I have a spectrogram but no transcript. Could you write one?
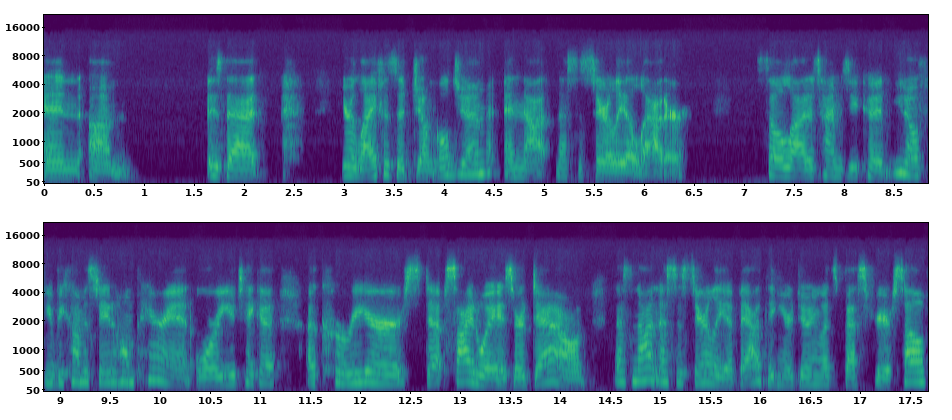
and um, is that your life is a jungle gym and not necessarily a ladder. So a lot of times you could you know if you become a stay-at-home parent or you take a, a career step sideways or down that's not necessarily a bad thing. You're doing what's best for yourself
